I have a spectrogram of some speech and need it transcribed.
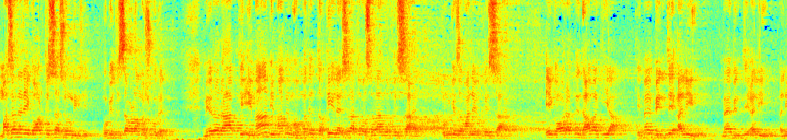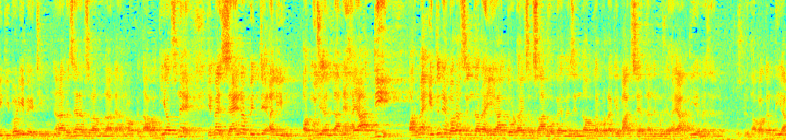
مثلا ایک اور قصہ سن لیجیے وہ بھی قصہ بڑا مشہور ہے۔ میرے اور آپ کے امام امام محمد تقی علیہ السلام والسلام کا قصہ ہے۔ ان کے زمانے کا قصہ ہے۔ ایک عورت نے دعویٰ کیا کہ میں بنت علی ہوں، میں بنت علی ہوں، علی کی بڑی بیٹی ہوں۔ جناب زینب صلی اللہ علیہ عنہ کا دعویٰ کیا اس نے کہ میں زینب بنت علی ہوں اور مجھے اللہ نے حیات دی اور میں اتنے برس زندہ رہی، آج دو ڈھائی سو سال ہو گئے، میں زندہ ہوں، کربلا کے بعد سے اللہ نے مجھے حیات دی ہے میں زینب اس نے دعویٰ کر دیا۔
